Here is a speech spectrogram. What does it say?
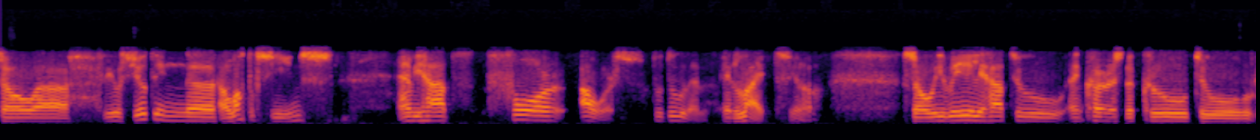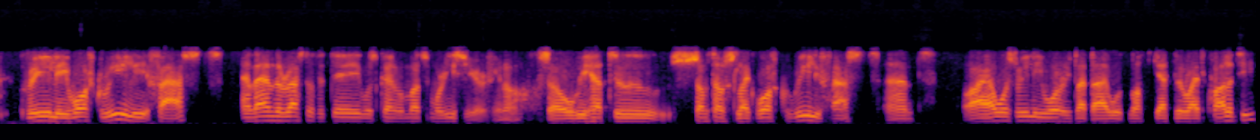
So uh, we were shooting uh, a lot of scenes, and we had four hours to do them in light, you know. So we really had to encourage the crew to really work really fast and then the rest of the day was kind of much more easier, you know. So we had to sometimes like work really fast, and I was really worried that I would not get the right quality.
